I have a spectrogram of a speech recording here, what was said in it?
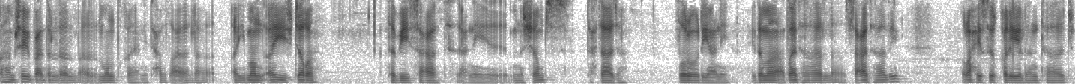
أهم شيء بعد المنطقة يعني تحافظ على أي من أي شجرة تبي ساعات يعني من الشمس تحتاجها. ضروري يعني. إذا ما أعطيتها الساعات هذه راح يصير قليل إنتاج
